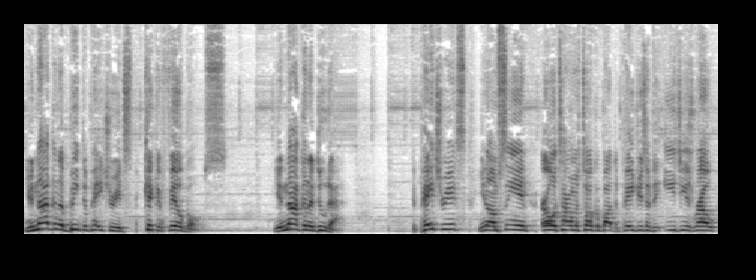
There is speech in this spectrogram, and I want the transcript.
You're not gonna beat the Patriots kicking field goals. You're not to do that. The Patriots, you know, I'm seeing Earl Thomas talk about the Patriots have the easiest route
